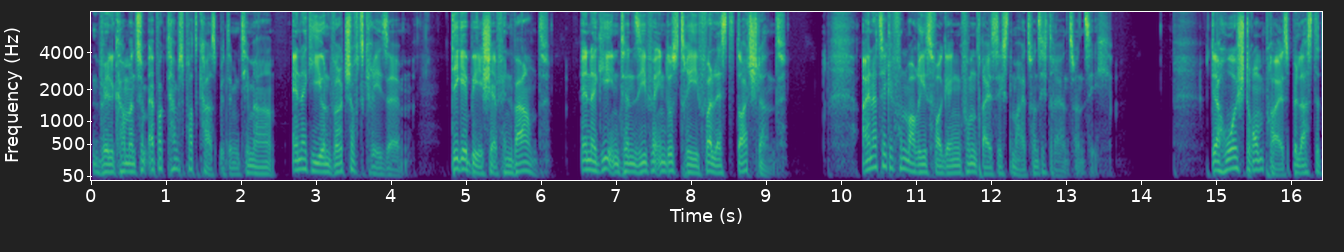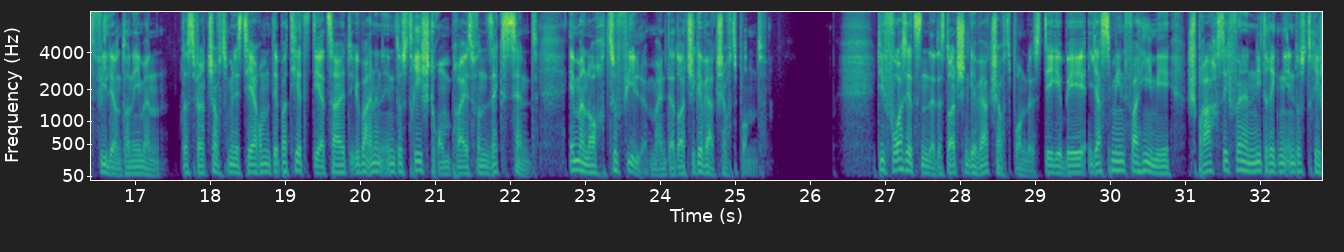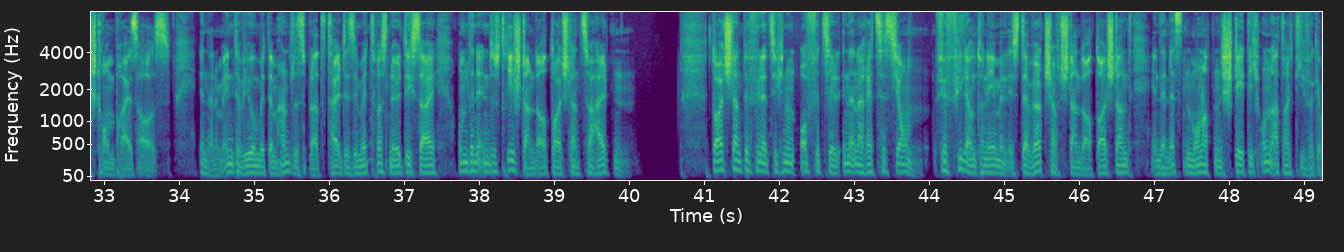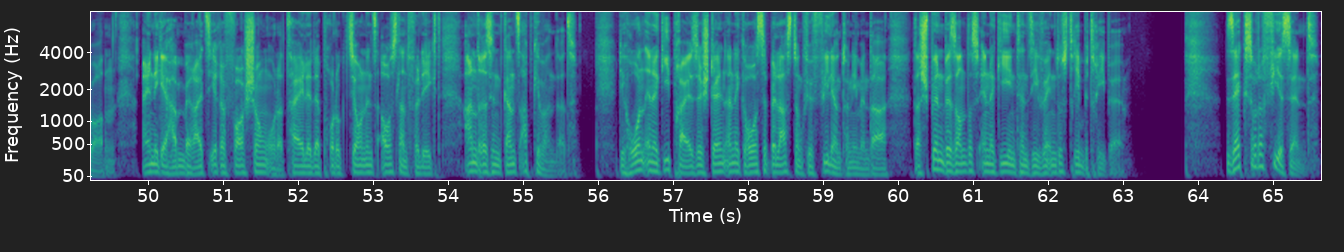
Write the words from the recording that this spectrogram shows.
Willkommen zum Epoch Times Podcast mit dem Thema Energie- und Wirtschaftskrise. DGB-Chefin warnt. Energieintensive Industrie verlässt Deutschland. Ein Artikel von Maurice Vorgäng vom 30. Mai 2023. Der hohe Strompreis belastet viele Unternehmen. Das Wirtschaftsministerium debattiert derzeit über einen Industriestrompreis von 6 Cent. Immer noch zu viel, meint der Deutsche Gewerkschaftsbund. Die Vorsitzende des Deutschen Gewerkschaftsbundes DGB, Jasmin Fahimi, sprach sich für einen niedrigen Industriestrompreis aus. In einem Interview mit dem Handelsblatt teilte sie mit, was nötig sei, um den Industriestandort Deutschland zu halten. Deutschland befindet sich nun offiziell in einer Rezession. Für viele Unternehmen ist der Wirtschaftsstandort Deutschland in den letzten Monaten stetig unattraktiver geworden. Einige haben bereits ihre Forschung oder Teile der Produktion ins Ausland verlegt, andere sind ganz abgewandert. Die hohen Energiepreise stellen eine große Belastung für viele Unternehmen dar. Das spüren besonders energieintensive Industriebetriebe. Sechs oder vier Cent.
